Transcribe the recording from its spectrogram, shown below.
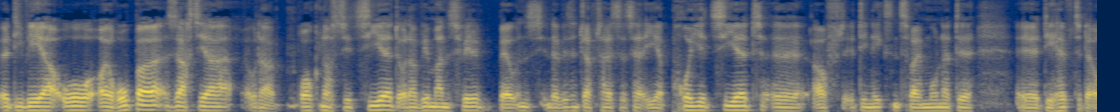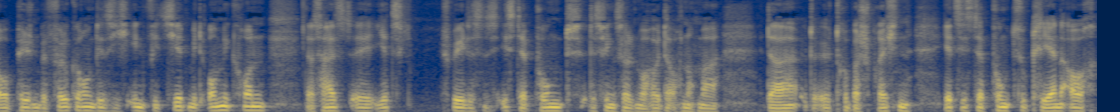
die WHO Europa sagt ja oder prognostiziert oder wie man es will, bei uns in der Wissenschaft heißt das ja eher projiziert äh, auf die nächsten zwei Monate äh, die Hälfte der europäischen Bevölkerung, die sich infiziert mit Omikron. Das heißt, äh, jetzt spätestens ist der Punkt, deswegen sollten wir heute auch nochmal da drüber sprechen. Jetzt ist der Punkt zu klären auch,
